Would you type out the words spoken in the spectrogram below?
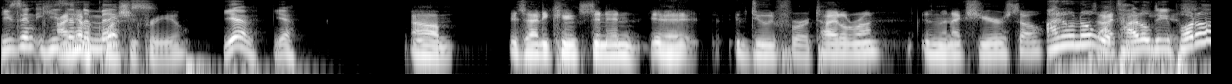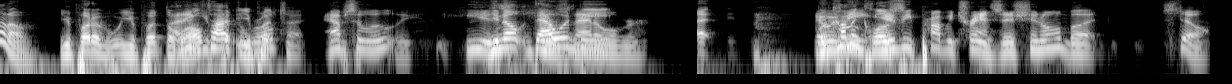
He's in. He's I in have the a mix. question for you. Yeah, yeah. Um, is Eddie Kingston in uh, due for a title run in the next year or so? I don't know. What title do you is. put on him? You put a you put the I world title. You put world Absolutely. He is. You know that would that be over. Uh, we're coming be, close. It'd be probably transitional, but still.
